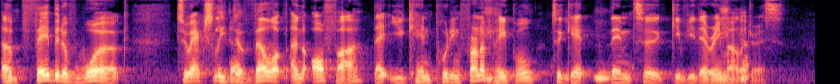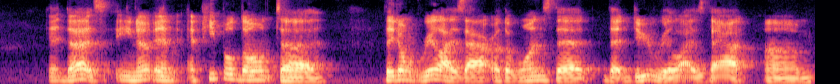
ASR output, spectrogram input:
a fair bit of work to actually develop an offer that you can put in front of people to get them to give you their email address. It does, you know, and, and people don't uh, they don't realize that, or the ones that that do realize that, um,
